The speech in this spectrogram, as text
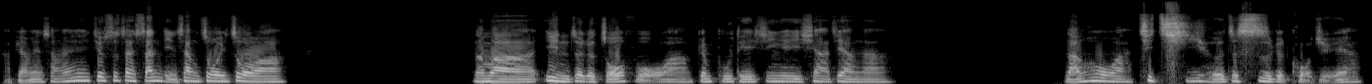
啊，表面上哎，就是在山顶上坐一坐啊，那么印这个着火啊，跟菩提心一下降啊，然后啊，去齐合这四个口诀呀，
